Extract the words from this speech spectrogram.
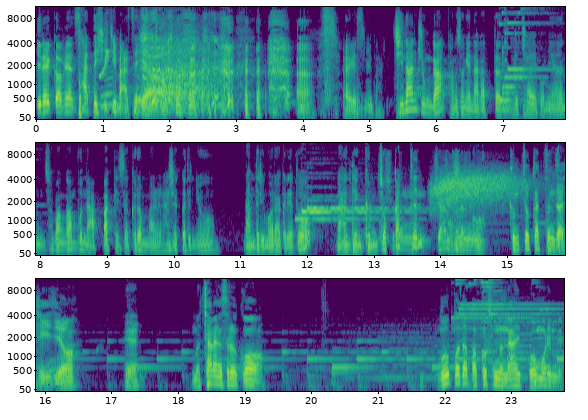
이럴 거면 사 드시지 마세요. 어, 알겠습니다. 지난주인가 방송에 나갔던 회차에 보면 소방관분 압박해서 그런 말을 하셨거든요. 남들이 뭐라 그래도 나한텐 금쪽 같은 자식이고. 금쪽 같은 자식이지요. 예. 뭐 자랑스럽고 무엇보다 바꿀 수 없는 나의 보물입니다.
